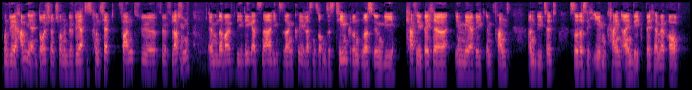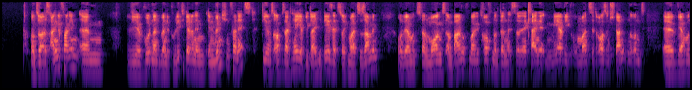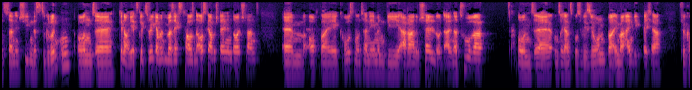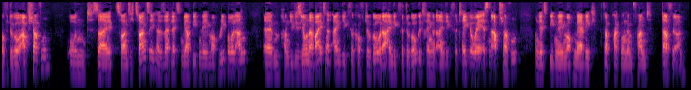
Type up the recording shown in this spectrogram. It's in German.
Und wir haben ja in Deutschland schon ein bewährtes Konzept Pfand für, für Flaschen. Ähm, und da war die Idee ganz naheliegend zu sagen, okay, lass uns doch ein System gründen, was irgendwie Kaffeebecher im Mehrweg, im Pfand anbietet, so dass ich eben keinen Einwegbecher mehr brauche. Und so hat es angefangen. Ähm, wir wurden dann über eine Politikerin in, in München vernetzt, die uns auch gesagt, hey, ihr habt die gleiche Idee, setzt euch mal zusammen. Und wir haben uns dann morgens am Bahnhof mal getroffen und dann ist da eine kleine Mehrwegromanze draus entstanden und äh, wir haben uns dann entschieden, das zu gründen. Und äh, genau, jetzt gibt es Riga mit über 6000 Ausgabestellen in Deutschland, ähm, auch bei großen Unternehmen wie Aran und Shell und Alnatura. Und äh, unsere ganz große Vision war immer Einwegbecher für Coffee to Go abschaffen. Und seit 2020, also seit letztem Jahr, bieten wir eben auch Rebowl an, ähm, haben die Vision erweitert, ein Weg für Coffee to Go oder ein Weg für To-Go-Getränke und ein Weg für Takeaway-Essen abschaffen. Und jetzt bieten wir eben auch Mehrwegverpackungen im Pfand dafür an.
